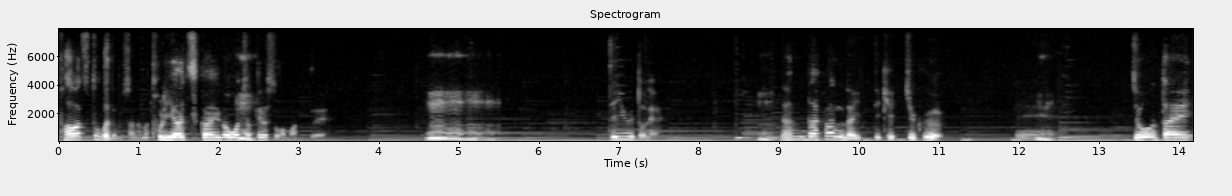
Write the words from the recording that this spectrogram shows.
パーツとかでもさなんか取り扱いが終わっちゃってるやつとかもあって、っうんうんうんていうとねうん。うん。なんだかんだ言って結局、えー状態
